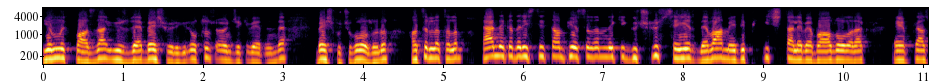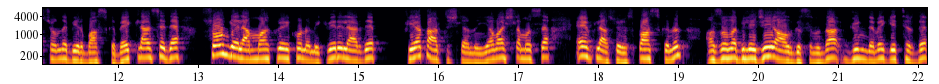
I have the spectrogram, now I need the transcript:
yıllık bazda %5,30 önceki verinin de 5,5 olduğunu hatırlatalım. Her ne kadar istihdam piyasalarındaki güçlü seyir devam edip iç talebe bağlı olarak enflasyonda bir baskı beklense de son gelen makroekonomik verilerde fiyat artışlarının yavaşlaması enflasyonist baskının azalabileceği algısını da gündeme getirdi.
